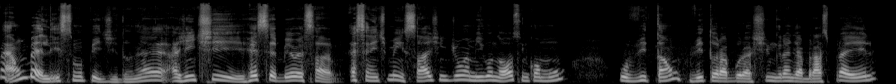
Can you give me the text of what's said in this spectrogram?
É um belíssimo pedido, né? A gente recebeu essa excelente mensagem de um amigo nosso em comum, o Vitão, Vitor Aburachi, um grande abraço para ele.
